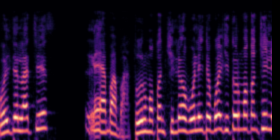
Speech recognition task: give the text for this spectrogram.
বলতে লাগছিস? এ বাবা তোর মতন ছিল বলেই তো বলছি তোর মতন ছিল।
